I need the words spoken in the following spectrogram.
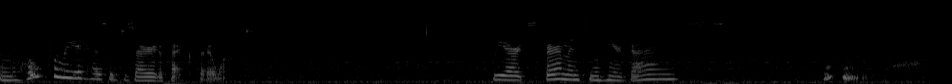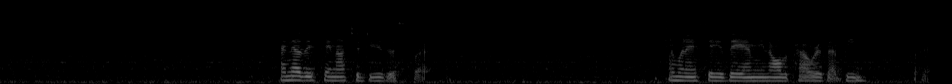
And hopefully it has the desired effects that I want. We are experimenting here, guys. Ooh. I know they say not to do this, but and when I say they, I mean all the powers that be. But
